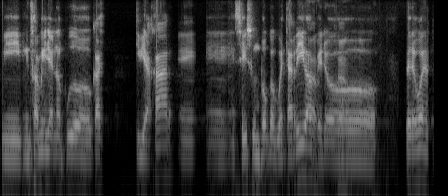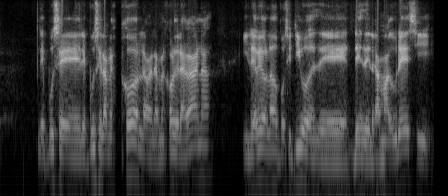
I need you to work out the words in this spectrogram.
mi, mi familia no pudo casi viajar, eh, eh, se hizo un poco cuesta arriba, Claro, pero, claro. pero bueno, le puse, le puse la mejor, la, la mejor de las ganas, y le veo el lado positivo desde, desde la madurez y,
